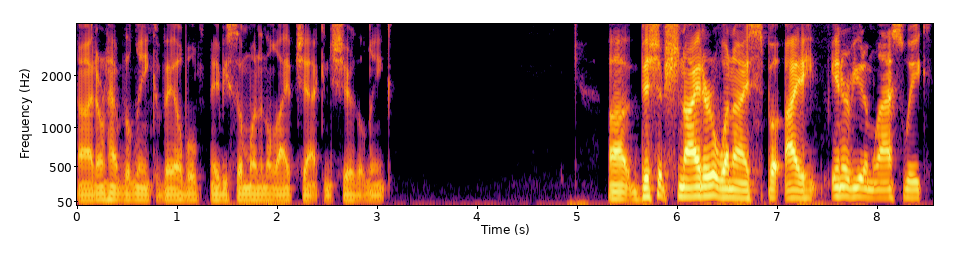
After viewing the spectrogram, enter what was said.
Uh, I don't have the link available. Maybe someone in the live chat can share the link. Uh, Bishop Schneider, when I spoke, I interviewed him last week.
